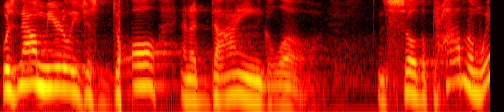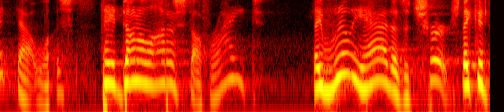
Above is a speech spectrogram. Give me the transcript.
was now merely just dull and a dying glow. And so the problem with that was they had done a lot of stuff right. They really had as a church. They could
